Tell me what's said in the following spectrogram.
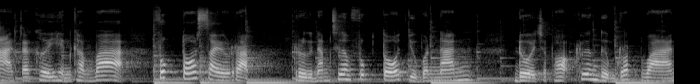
อาจจะเคยเห็นคำว่าฟรุกโตสไซรัปหรือน้ำเชื่อมฟรุกโตสอยู่บนนั้น โดยเฉพาะเครื่องดื่มรสหวาน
